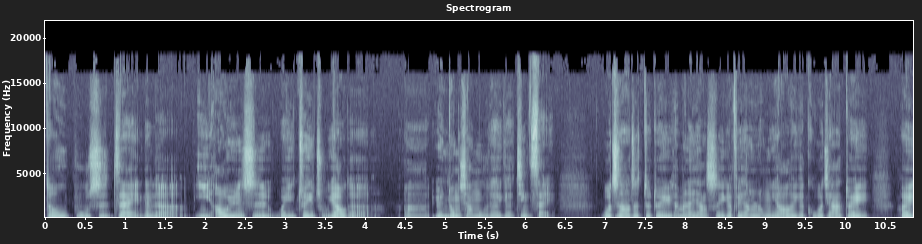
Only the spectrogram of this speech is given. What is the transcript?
都不是在那个以奥运是为最主要的呃运动项目的一个竞赛。我知道这对对于他们来讲是一个非常荣耀的一个国家队，会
